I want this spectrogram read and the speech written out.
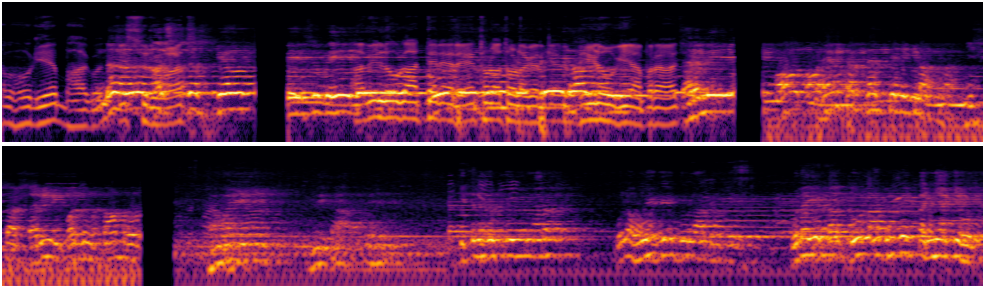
अब हो गया भागवत की शुरुआत। अभी लोग आते रह रहे हैं थोड़ा थोड़ा करके भीड़ होगी यहाँ पर आज। बहुत भयंकर निकला जिसका शरीर आते हैं। कितने रुपए में हमारा बोला दो लाख रुपए। बोला, ये दो लाख रुपए कन्या के होते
